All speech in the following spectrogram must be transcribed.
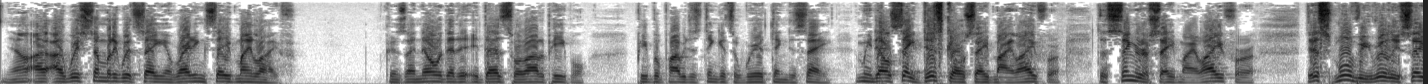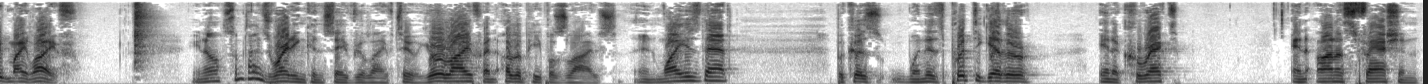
You know, I, I wish somebody would say, you know, writing saved my life because I know that it, it, does to a lot of people. People probably just think it's a weird thing to say. I mean, they'll say disco saved my life, or the singer saved my life, or this movie really saved my life. You know, sometimes writing can save your life too, your life and other people's lives. And why is that? Because when it's put together in a correct and honest fashion,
